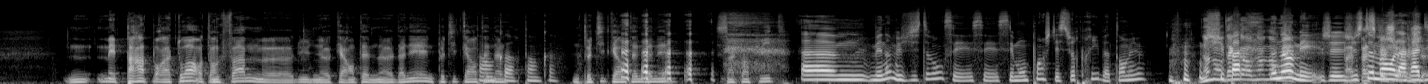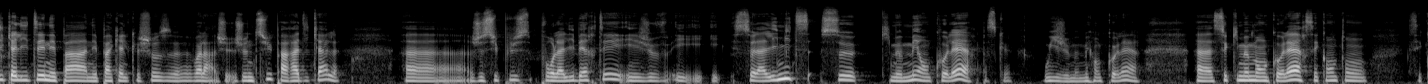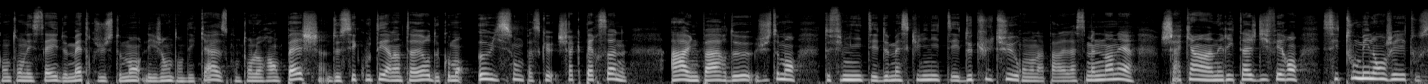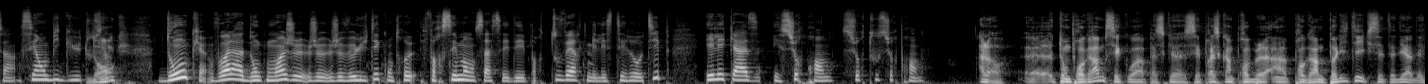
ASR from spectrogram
Mais par rapport à toi, en tant que femme euh, d'une quarantaine d'années, une petite Pas quarantaine d'années encore, pas encore. Une petite quarantaine d'années 58 Euh, mais non, mais justement, c'est- mon point. Je t'ai surpris, bah tant mieux. Non, non, d'accord, pas- non, non, non, mais- mais, je- Bah, parce justement, je- la je- radicalité n'est pas, pas quelque chose. euh, voilà, je, ne suis pas radicale. Je suis plus pour la liberté et, je, et, et- et cela limite ce qui me met en colère, parce que oui, je me mets en colère. Ce qui me met en colère, c'est quand on c'est quand on essaye de mettre justement les gens dans des cases, quand on leur empêche de s'écouter à l'intérieur de comment eux ils sont, parce que chaque personne a une part de justement de féminité, de masculinité, de culture. On en a parlé la semaine dernière. Chacun a un héritage différent. C'est tout mélangé, tout ça. C'est ambigu, tout ça. Donc, Donc, voilà, donc moi, je, je- je veux lutter contre, forcément, ça, c'est des portes ouvertes, mais les stéréotypes et les cases, et surprendre, surtout surprendre. Alors, euh, ton programme, c'est quoi? Parce que c'est presque un, programme politique, c'est-à-dire de-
